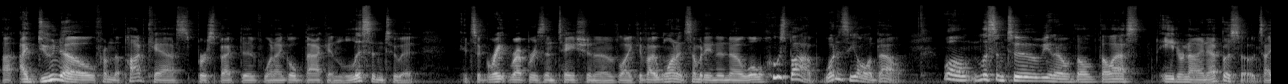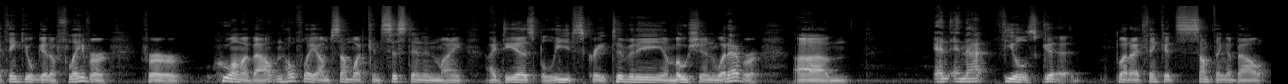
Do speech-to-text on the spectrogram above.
Uh, I do know from the podcast perspective, when I go back and listen to it, it's a great representation of like if I wanted somebody to know, well, who's Bob? What is he all about? Well, listen to, you know, the, the last eight or nine episodes. I think you'll get a flavor for who I'm about, and hopefully I'm somewhat consistent in my ideas, beliefs, creativity, emotion, whatever. Um, and and that feels good but i think it's something about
